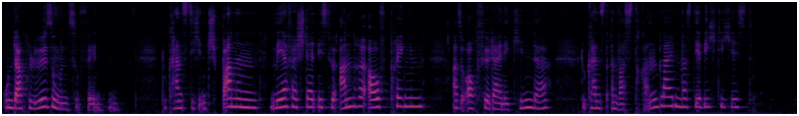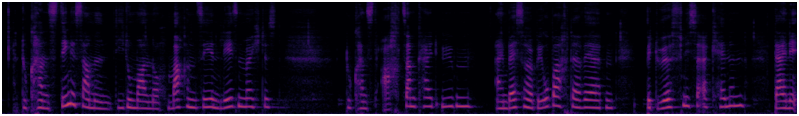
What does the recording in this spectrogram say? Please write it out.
und auch Lösungen zu finden. Du kannst dich entspannen, mehr Verständnis für andere aufbringen, also auch für deine Kinder. Du kannst an was dranbleiben, was dir wichtig ist. Du kannst Dinge sammeln, die du mal noch machen, sehen, lesen möchtest. Du kannst Achtsamkeit üben, ein besserer Beobachter werden, Bedürfnisse erkennen, deine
